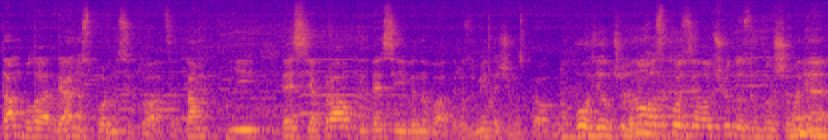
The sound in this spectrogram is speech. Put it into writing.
Там була реально спорна ситуація. Там і десь я прав, і десь я і винуватий. Розумієте, чому справа? Ну, Бог зробив чудо. Ну, Господь зробив чудо, зробив, що мене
